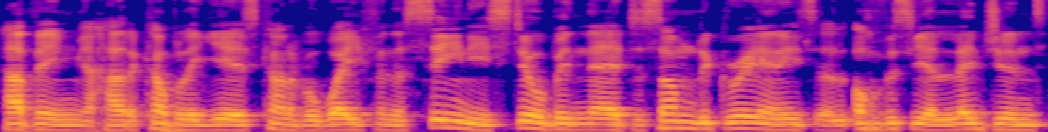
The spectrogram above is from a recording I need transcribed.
having had a couple of years kind of away from the scene, he's still been there to some degree, and he's obviously a legend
